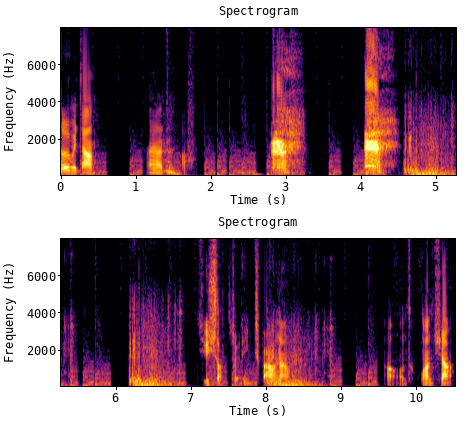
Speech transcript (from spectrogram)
lower me down. And I'll jump off. Two shots for each barrel now. Oh, one shot.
